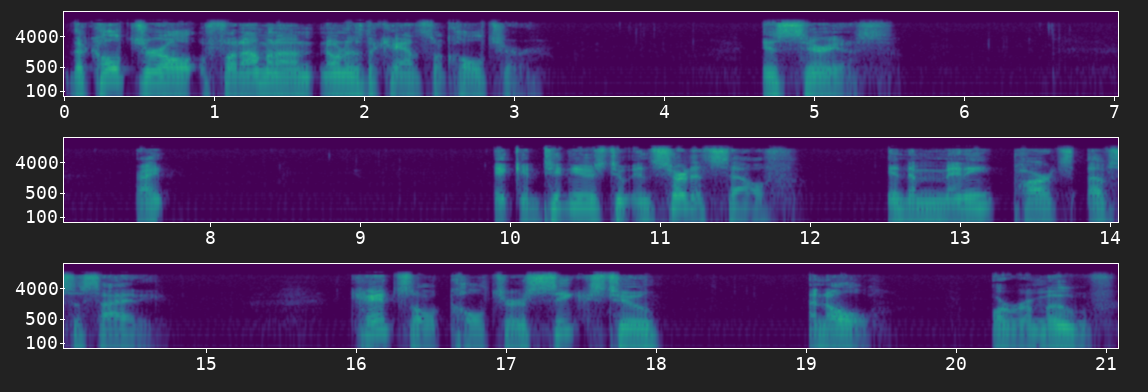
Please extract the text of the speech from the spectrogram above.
The cultural phenomenon known as the cancel culture is serious, right? It continues to insert itself into many parts of society. Cancel culture seeks to annul or remove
